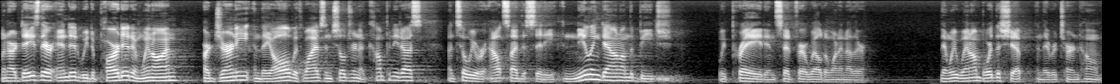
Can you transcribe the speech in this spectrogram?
When our days there ended, we departed and went on our journey, and they all, with wives and children, accompanied us until we were outside the city. And kneeling down on the beach, we prayed and said farewell to one another. Then we went on board the ship, and they returned home.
